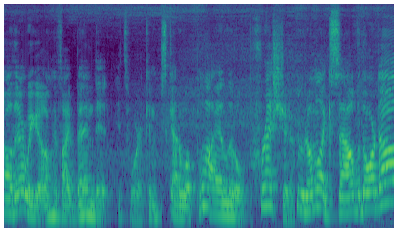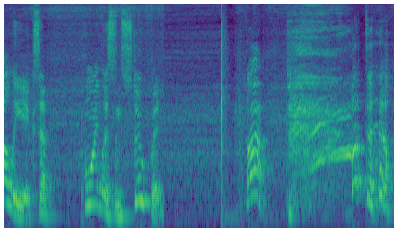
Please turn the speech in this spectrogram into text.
Oh, there we go. If I bend it, it's working. Just gotta apply a little pressure. Dude, I'm like Salvador Dali, except pointless and stupid. Ah! what the hell?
